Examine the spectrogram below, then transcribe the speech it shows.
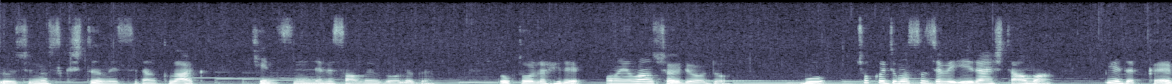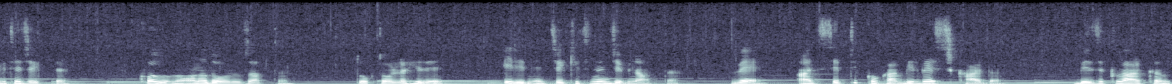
Göğsünün sıkıştığını hisseden Clark kendisini nefes almaya zorladı. Doktor Lahiri ona yalan söylüyordu. Bu çok acımasızca ve iğrençti ama bir dakikaya bitecekti. Kolunu ona doğru uzattı. Doktor Lahiri elini ceketinin cebine attı ve antiseptik kokan bir bez çıkardı. Bezi Clark'ın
